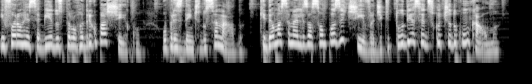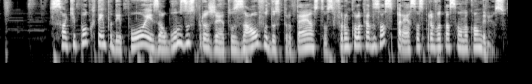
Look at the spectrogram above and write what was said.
e foram recebidos pelo Rodrigo Pacheco, o presidente do Senado, que deu uma sinalização positiva de que tudo ia ser discutido com calma. Só que pouco tempo depois, alguns dos projetos alvo dos protestos foram colocados às pressas para votação no Congresso.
